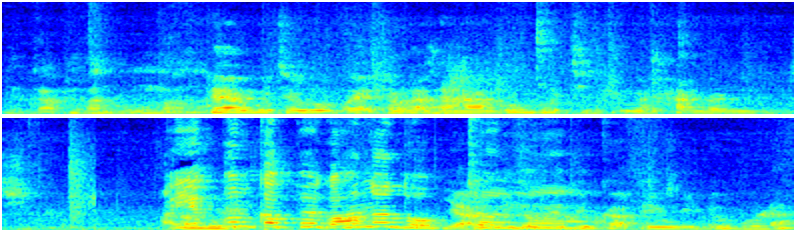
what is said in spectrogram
근데 카페가 너무 많아. 배하고 저거 뭐야 전화상하고 뭐 집중 한건 아, 예쁜 카페가 하나도 야 우리 동네 없잖아. 카페 여기 있는 거 몰라?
